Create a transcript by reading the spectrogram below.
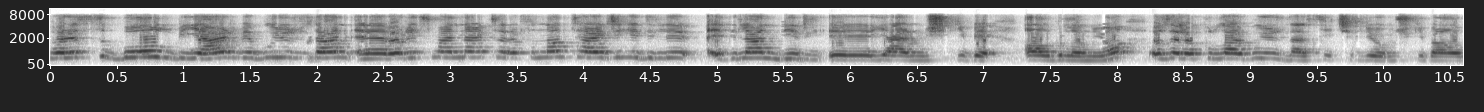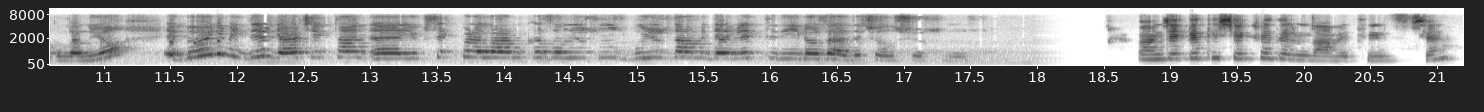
parası bol bir yer ve bu yüzden e, öğretmenler tarafından tercih edili, edilen bir e, yermiş gibi algılanıyor. Özel okullar bu yüzden seçiliyormuş gibi algılanıyor. E, böyle midir? Gerçekten e, yüksek paralar mı kazanıyorsunuz? Bu yüzden mi devlette değil özelde çalışıyorsunuz? Öncelikle teşekkür ederim davetiniz için.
